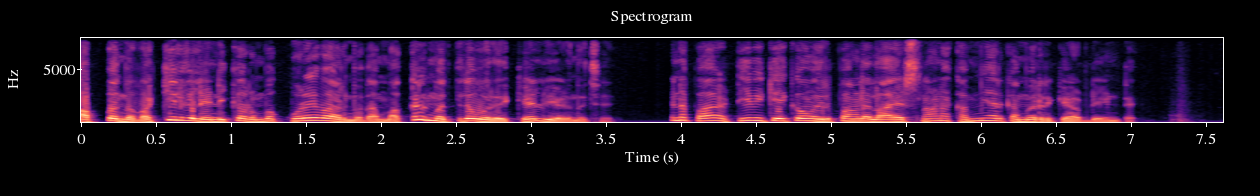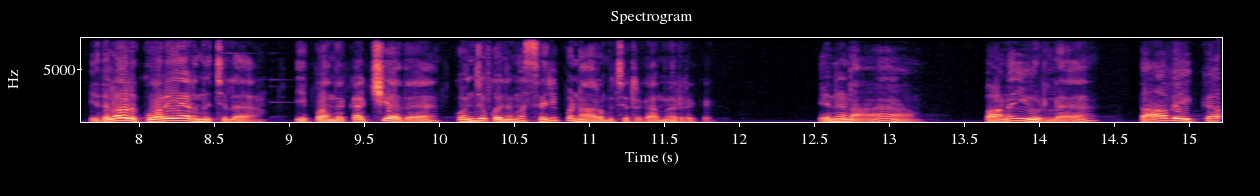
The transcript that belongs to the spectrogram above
அப்போ இந்த வக்கீல்கள் எண்ணிக்கை ரொம்ப குறைவாக இருந்ததா மக்கள் மத்தியில் ஒரு கேள்வி எழுந்துச்சு. என்னப்பா டிவி கேட்கவும் இருப்பாங்களே லாயர்ஸ்லாம் ஆனால் கம்மியாக இருக்க மாதிரி இருக்கே அப்படின்ட்டு. இதெல்லாம் ஒரு குறையா இருந்துச்சுல. இப்போ அந்த கட்சி அதை கொஞ்சம் கொஞ்சமாக சரி பண்ண ஆரம்பிச்சிட்டு இருக்க மாதிரி இருக்கு. என்னன்னா பனையூரில் தாவேக்கா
